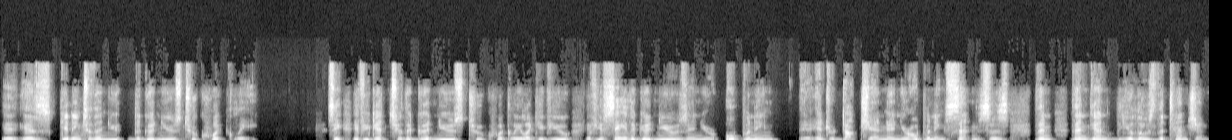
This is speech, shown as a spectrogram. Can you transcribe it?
is getting to the new the good news too quickly. See, if you get to the good news too quickly, like if you if you say the good news in your opening introduction and your opening sentences, then then then you lose the tension.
